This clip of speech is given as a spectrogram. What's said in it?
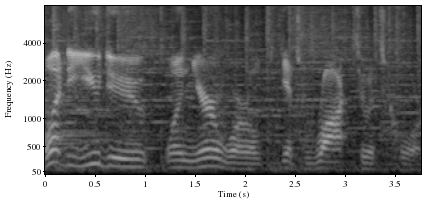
What do you do when your world gets rocked to its core?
